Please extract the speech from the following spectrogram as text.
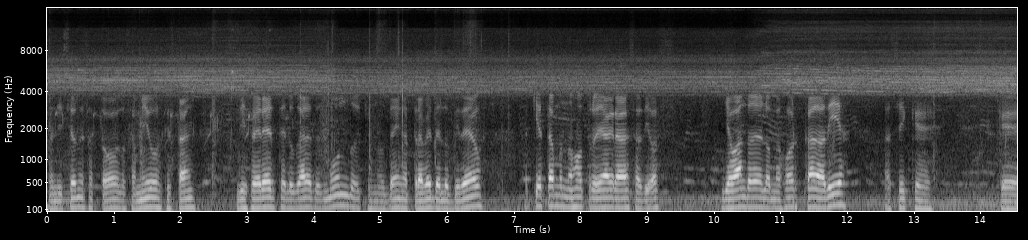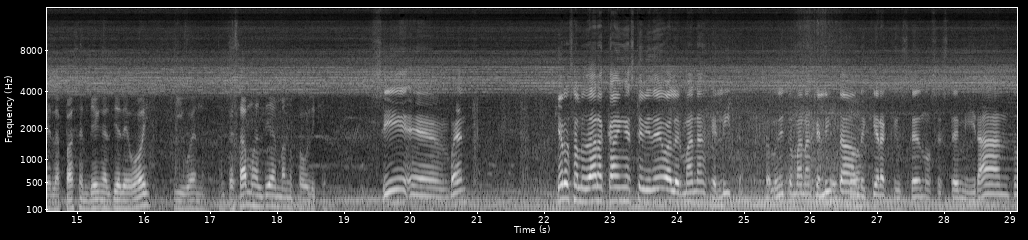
bendiciones a todos los amigos que están en diferentes lugares del mundo y que nos ven a través de los videos. Aquí estamos nosotros ya, gracias a Dios, llevándole lo mejor cada día. Así que que la pasen bien el día de hoy. Y bueno, empezamos el día, hermano Paulito. Sí, eh, bueno, quiero saludar acá en este video a la hermana Angelita. Saludito hermana Angelita, donde quiera que usted nos esté mirando.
